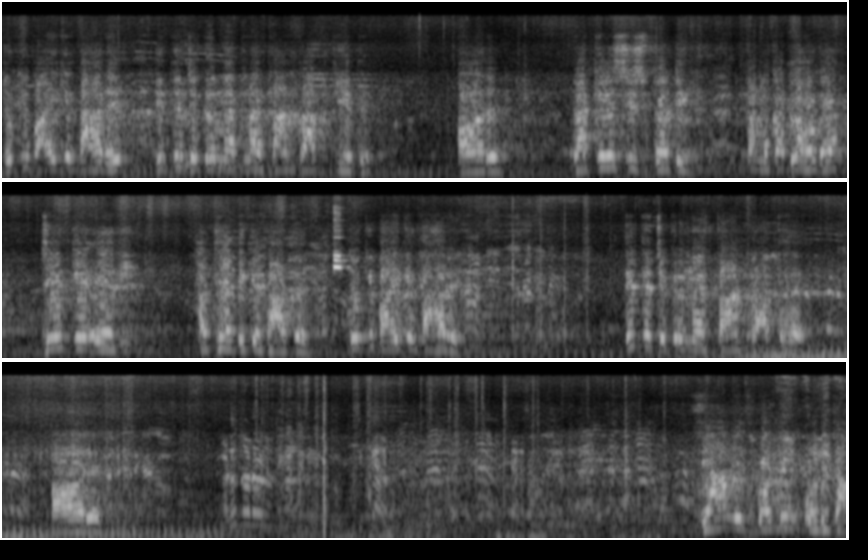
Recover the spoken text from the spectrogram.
जो कि भाई के सहारे द्वितीय चक्र में अपना स्थान प्राप्त किए थे। और राकेश स्पोर्टिंग का मुकाबला होगा जे के के साथ, जो कि बाई के सहारे द्वितीय चक्र में स्थान प्राप्त है। और श्याम स्पोर्टिंग ओडिशा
